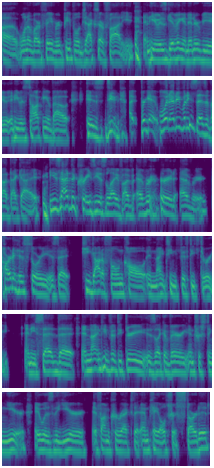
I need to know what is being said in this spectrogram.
uh, one of our favorite people, Jack Sarfatti, and he was giving an interview and he was talking about his dude. I forget what anybody says about that guy. He's had the craziest life I've ever heard, ever. Part of his story is that he got a phone call in 1953 and he said that in 1953 is like a very interesting year it was the year if i'm correct that mk ultra started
